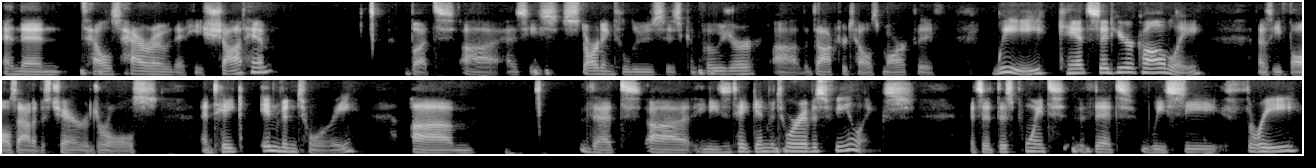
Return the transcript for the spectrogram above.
and then tells Harrow that he shot him. But uh, as he's starting to lose his composure, uh, the doctor tells Mark that if we can't sit here calmly, as he falls out of his chair and drools, and take inventory, um, that uh, he needs to take inventory of his feelings. It's at this point that we see three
